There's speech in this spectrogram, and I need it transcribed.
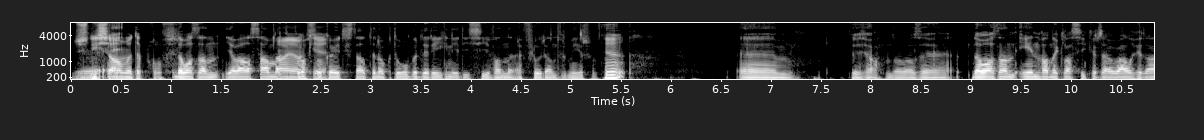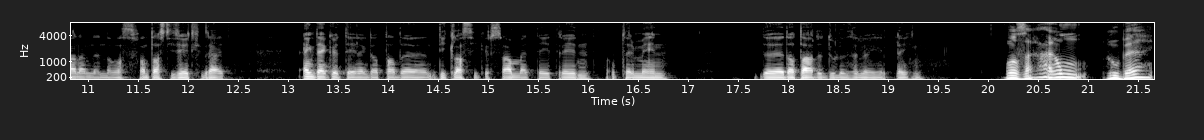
Dus Eh, niet samen met de profs. Dat was dan jawel, samen met Ah, de profs ook uitgesteld in oktober, de regeneditie van eh, Florian Vermeers. ook. Ja. Ehm, dus ja, dat was, eh, dat was dan een van de klassiekers dat we wel gedaan hebben en dat was fantastisch uitgedraaid. En ik denk uiteindelijk dat, dat eh, die klassiekers samen met tijdrijden op termijn, de, dat daar de doelen zullen liggen. Was het raar om Roubaix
